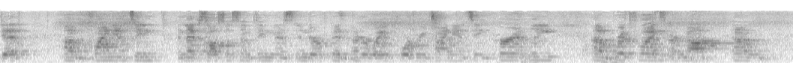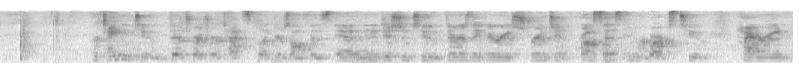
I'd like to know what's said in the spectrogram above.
debt um, financing, and that's also something that's under, underway for refinancing currently. Um, red flags are not um, pertaining to the treasurer tax collector's office. And in addition to, there is a very stringent process in regards to hiring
